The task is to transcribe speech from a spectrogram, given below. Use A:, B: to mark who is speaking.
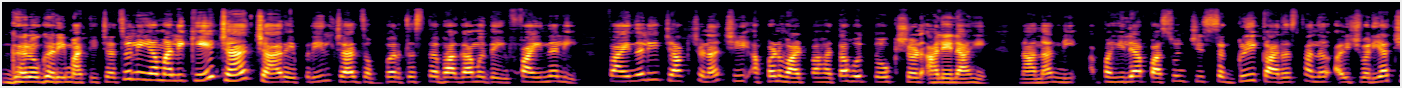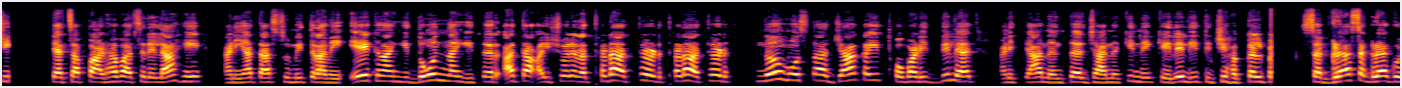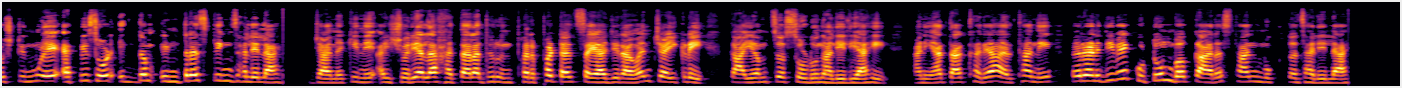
A: घरोघरी मातीच्या चुली या मालिकेच्या चार एप्रिलच्या जबरदस्त भागामध्ये फायनली फायनली ज्या क्षणाची आपण वाट पाहत आहोत तो क्षण आलेला आहे. नानांनी पहिल्यापासूनची सगळी कारस्थानं ऐश्वर्याची त्याचा पाढा वाचलेला आहे आणि आता सुमित्राने एक नाही दोन नाही तर आता ऐश्वर्याला थडाथड थडाथड न मोजता ज्या काही थोबाडीत दिल्यात आणि त्यानंतर जानकीने केलेली तिची हक्कल सगळ्या सगळ्या गोष्टींमुळे एपिसोड एकदम इंटरेस्टिंग झालेला आहे. जानकीने ऐश्वर्याला हाताला धरून फरफटत सयाजीरावांच्या इकडे कायमचं सोडून आलेली आहे. आणि आता खऱ्या अर्थाने रणदिवे कुटुंब कारस्थान मुक्त झालेलं आहे.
